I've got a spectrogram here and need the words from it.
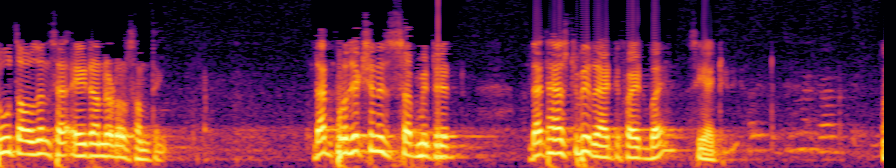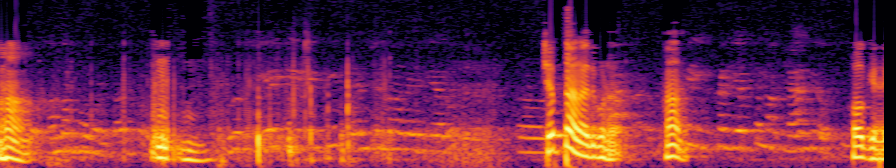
2,800 or something. That projection is submitted. That has to be ratified by CITD. Huh. Mm, mm. చెప్తాను అది కూడా. ఓకే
